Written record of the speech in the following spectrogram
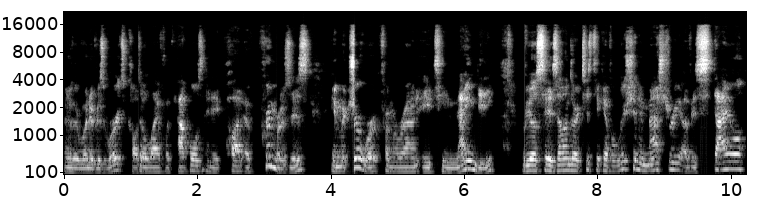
Another one of his works, called Still Life with Apples and a Pot of Primroses, a mature work from around 1890, reveals Cezanne's artistic evolution and mastery of his style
